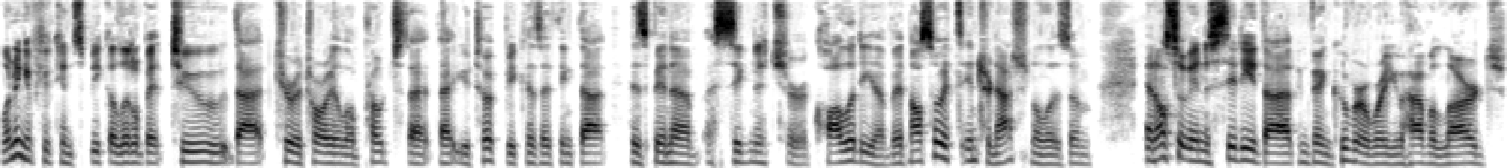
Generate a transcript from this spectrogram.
wondering if you can speak a little bit to that curatorial approach that that you took because I think that has been a, a signature quality of it. And also its internationalism. And also in a city that in Vancouver where you have a large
